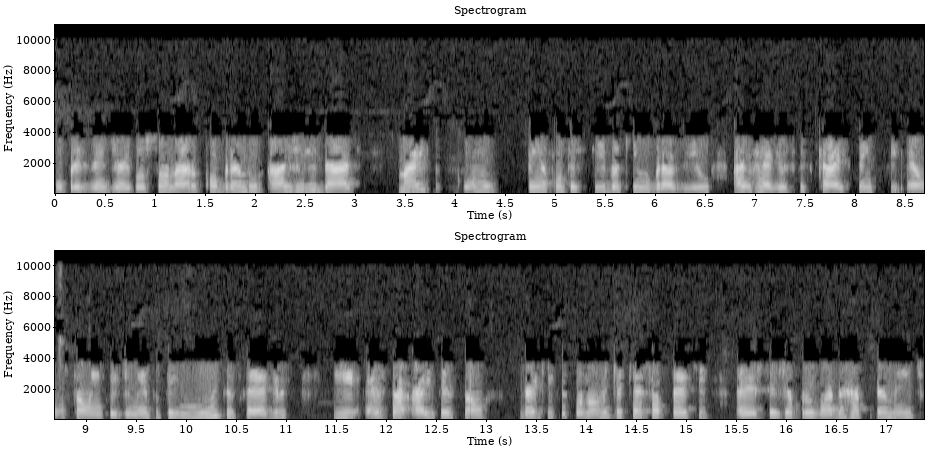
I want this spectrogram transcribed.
o presidente Jair Bolsonaro cobrando agilidade. Mas, como tem acontecido aqui no Brasil, as regras fiscais têm, é são um impedimento, tem muitas regras e essa a intenção da equipe econômica é que essa PEC é, seja aprovada rapidamente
